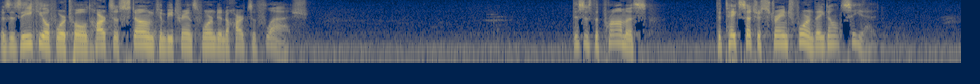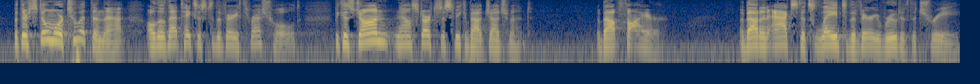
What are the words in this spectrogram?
As Ezekiel foretold, hearts of stone can be transformed into hearts of flesh. This is the promise that takes such a strange form, they don't see it. But there's still more to it than that, although that takes us to the very threshold. Because John now starts to speak about judgment, about fire, about an axe that's laid to the very root of the tree,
